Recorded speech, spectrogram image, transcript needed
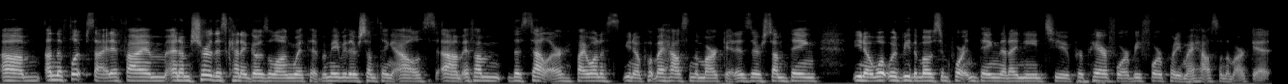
Um, on the flip side, if I'm, and I'm sure this kind of goes along with it, but maybe there's something else. Um, if I'm the seller, if I want to, you know, put my house on the market, is there something, you know, what would be the most important thing that I need to prepare for before putting my house on the market?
